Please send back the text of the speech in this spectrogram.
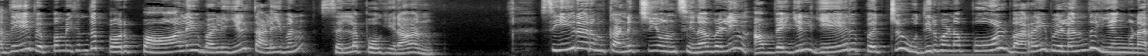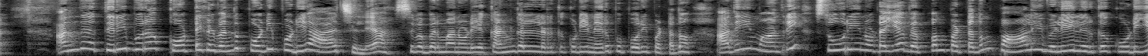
அதே வெப்பம் மிகுந்த ஒரு பாலை வழியில் தலைவன் செல்ல போகிறான். சீரரும் கணிச்சியோன் சினவளின் அவ்வையில் ஏறு பெற்று உதிர்வன போல் வரைவிழந்து இயங்குனர். அந்த திரிபுர கோட்டைகள் வந்து பொடி பொடியா ஆச்சு இல்லையா? சிவபெருமானுடைய கண்கள்ல இருக்கக்கூடிய நெருப்பு பொறிப்பட்டதும் அதே மாதிரி சூரியனுடைய வெப்பம் பட்டதும் பாலை வெளியில் இருக்கக்கூடிய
